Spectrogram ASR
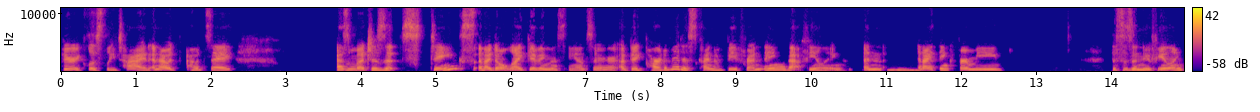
very closely tied and i would i would say as much as it stinks and i don't like giving this answer a big part of it is kind of befriending that feeling and mm. and i think for me this is a new feeling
